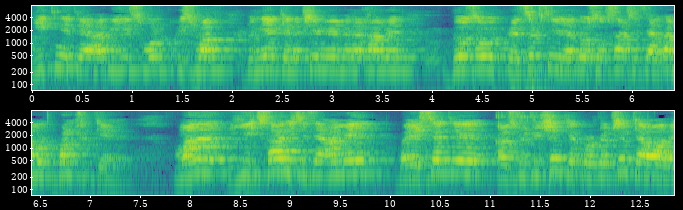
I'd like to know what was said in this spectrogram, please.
اتنے تھے۔ ابھی اس ملک اس وقت دنیا کے نقشے میں میرے خیال میں دو سو پینسٹھ سے یا دو سو ساٹھ سے زیادہ ملک بن چکے ہیں۔ میں یہ ساری چیزیں ہمیں بحیثیت کانسٹیٹیوشن کے پروٹیکشن کے حوالے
